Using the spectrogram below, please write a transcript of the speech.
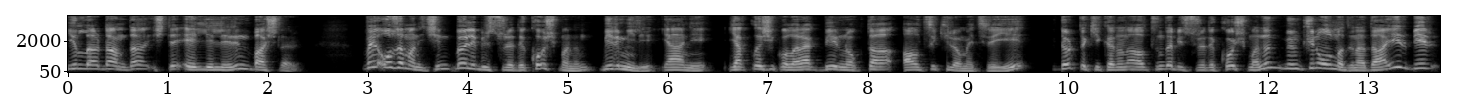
Yıllardan da işte 50'lerin başları. Ve o zaman için böyle bir sürede koşmanın 1 mili yani yaklaşık olarak 1.6 kilometreyi 4 dakikanın altında bir sürede koşmanın mümkün olmadığına dair bir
